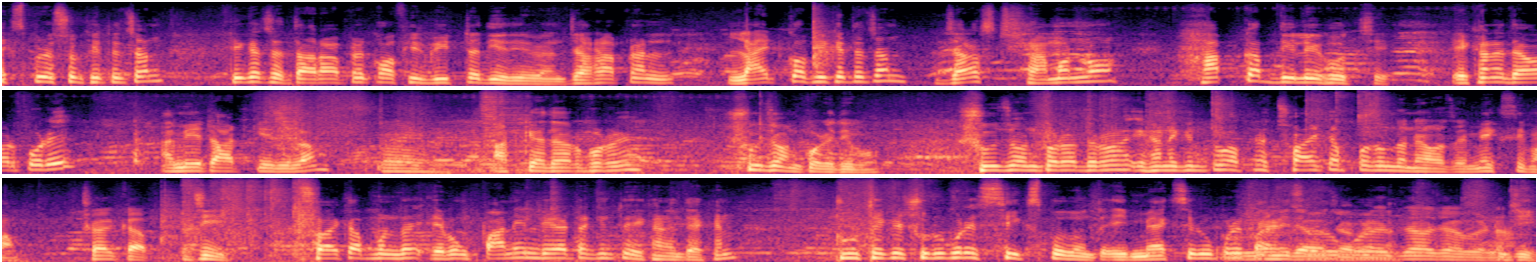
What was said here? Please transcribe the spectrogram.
এক্সপ্রেসও খেতে চান ঠিক আছে? তারা আপনার কফির বিটটা দিয়ে দেবেন। যারা আপনার লাইট কফি খেতে চান জাস্ট সামান্য হাফ কাপ দিলেই হচ্ছে। এখানে দেওয়ার পরে আমি এটা আটকে দিলাম। আটকে দেওয়ার পরে সুজন করে দেবো। সুজন করার ধরুন এখানে কিন্তু আপনার ছয় কাপ পর্যন্ত নেওয়া যায় ম্যাক্সিমাম ছয় কাপ। জি ছয় কাপ পর্যন্ত এবং পানির লেয়ারটা কিন্তু এখানে দেখেন। টু থেকে শুরু করে সিক্স পর্যন্ত এই ম্যাক্সের উপরে পানি দেওয়া যাবে না। জি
